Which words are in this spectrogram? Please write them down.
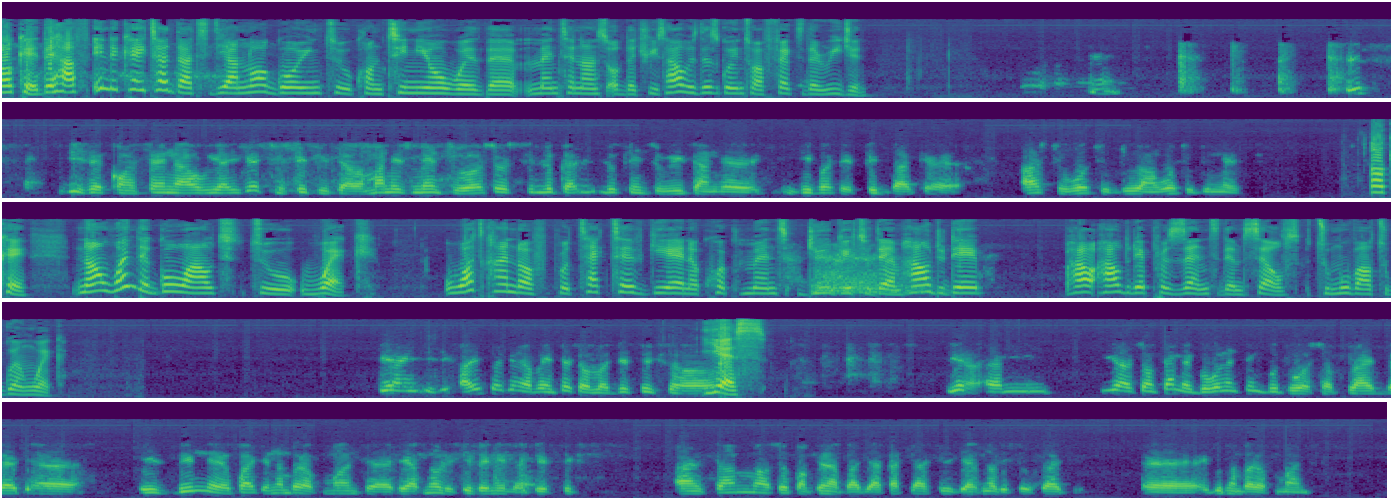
Okay, they have indicated that they are not going to continue with the maintenance of the trees. How is this going to affect the region? This is a concern. Now we are here to sit with our management to also look at, look into it and uh, give us a feedback uh, as to what to do and what to do next. Okay. Now, when they go out to work, what kind of protective gear and equipment do you give to them? How do they how how do they present themselves to move out to go and work? Yeah, are you talking about in terms of logistics? Or? Yes. Yeah, um, yeah. Some time ago, Wellington boot was supplied, but uh, it's been uh, quite a number of months. Uh, they have not received any logistics, and some also complain about their cutlasses. They have not received quite uh, a good number of months.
